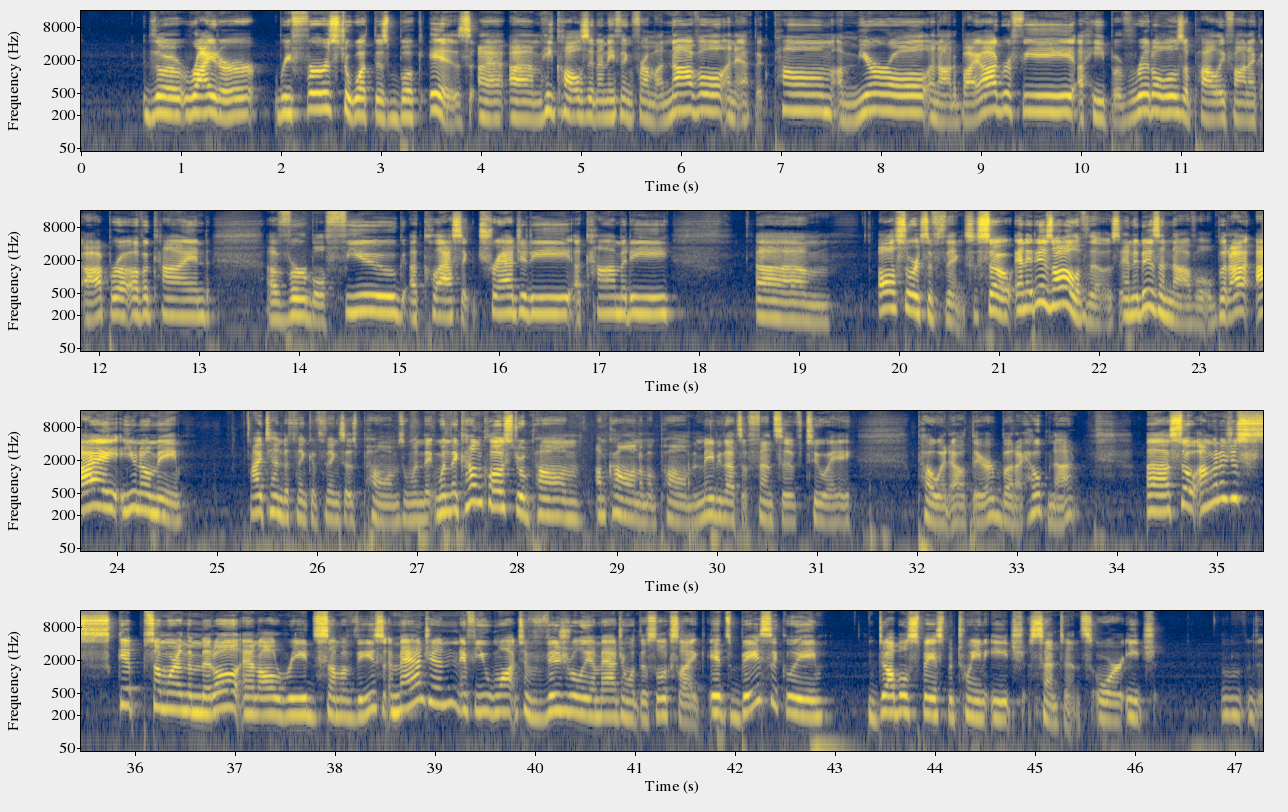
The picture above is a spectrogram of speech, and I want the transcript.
the writer refers to what this book is. Uh, um, he calls it anything from a novel, an epic poem, a mural, an autobiography, a heap of riddles, a polyphonic opera of a kind, a verbal fugue, a classic tragedy, a comedy, um, all sorts of things. So, and it is all of those, and it is a novel. But I, I you know me, I tend to think of things as poems. When they when they come close to a poem, I'm calling them a poem, and maybe that's offensive to a poet out there, but I hope not. Uh, so I'm gonna just skip somewhere in the middle, and I'll read some of these. Imagine if you want to visually imagine what this looks like. It's basically double spaced between each sentence or each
